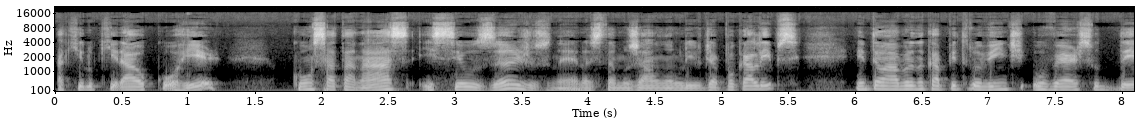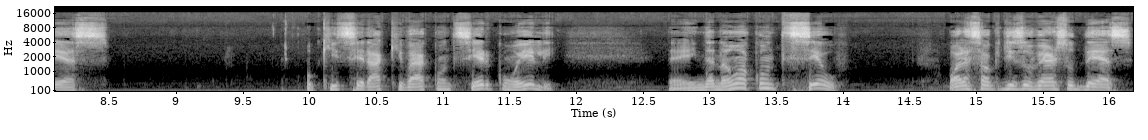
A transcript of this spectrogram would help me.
aquilo que irá ocorrer com Satanás e seus anjos. Né? Nós estamos já no livro de Apocalipse. Então, abra no capítulo 20, o verso 10. O que será que vai acontecer com ele? É, ainda não aconteceu. Olha só o que diz o verso 10.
